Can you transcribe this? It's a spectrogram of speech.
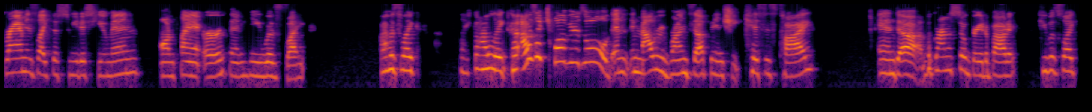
Graham is like the sweetest human on planet Earth. And he was like, I was like, like I like I was like 12 years old and, and Mallory runs up and she kisses Ty. And uh but Graham was so great about it. He was like,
